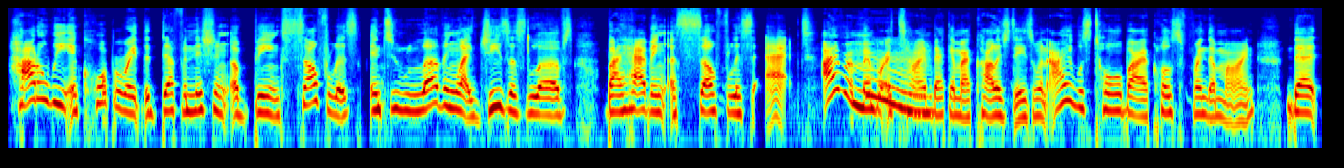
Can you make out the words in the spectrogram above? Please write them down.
how do we incorporate the definition of being selfless into loving like Jesus loves by having a selfless act? I remember hmm. a time back in my college days when I was told by a close friend of mine that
